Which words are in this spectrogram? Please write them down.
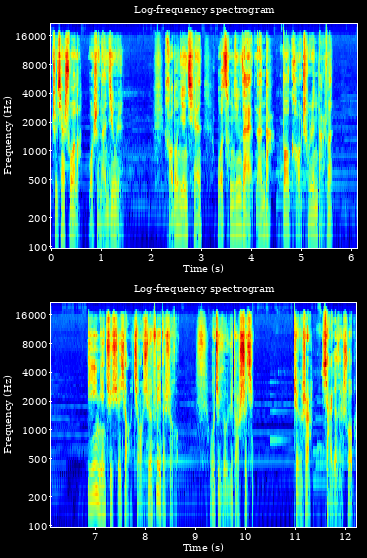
之前说了，我是南京人，好多年前我曾经在南大报考成人大专。第一年去学校缴学费的时候，我就有遇到事情，这个事儿下一个再说吧。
